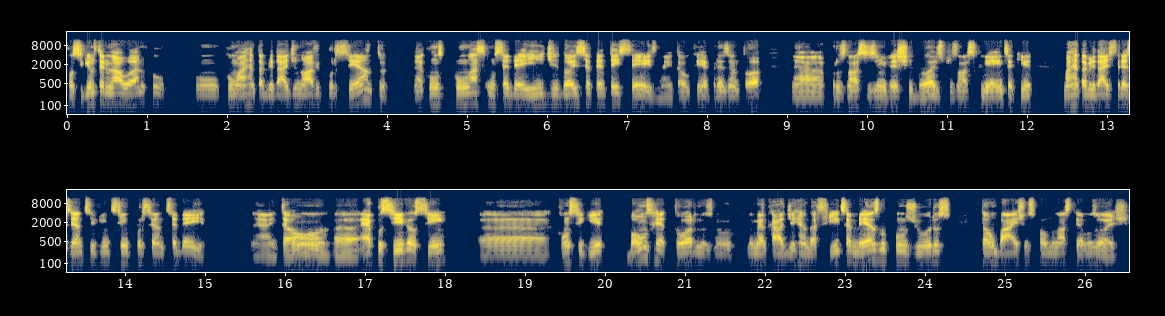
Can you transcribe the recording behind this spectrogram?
conseguimos terminar o ano com, com, com uma rentabilidade de 9%, né? com, com um CDI de 2,76%. Né? Então, o que representou né, para os nossos investidores, para os nossos clientes aqui, uma rentabilidade de 325% de CDI. Né? Então, é possível, sim, conseguir bons retornos no, no mercado de renda fixa, mesmo com juros tão baixos como nós temos hoje.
